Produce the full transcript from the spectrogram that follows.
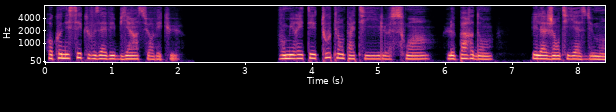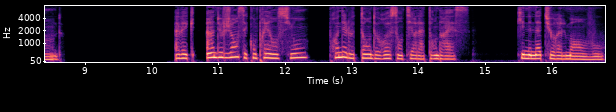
Reconnaissez que vous avez bien survécu. Vous méritez toute l'empathie, le soin, le pardon et la gentillesse du monde. Avec indulgence et compréhension, prenez le temps de ressentir la tendresse qui naît naturellement en vous.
